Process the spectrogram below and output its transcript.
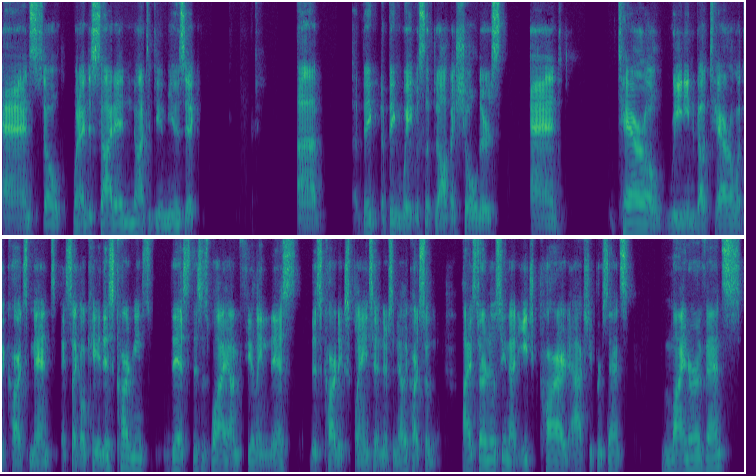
and so when I decided not to do music, uh, a big a big weight was lifted off my shoulders, and tarot reading about tarot what the cards meant it's like okay this card means this. This is why i'm feeling this. This card explains it and there's another card. So I started noticing that each card actually presents minor events,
